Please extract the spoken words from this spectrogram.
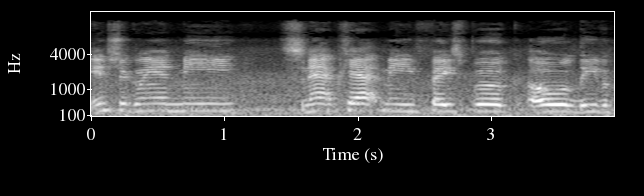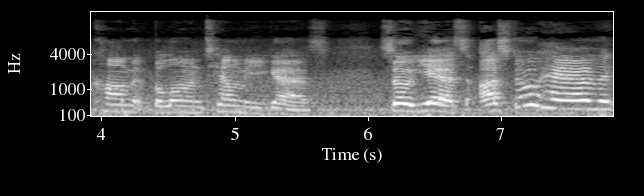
Instagram me, Snapchat me, Facebook, or leave a comment below and tell me you guys. So yes, I still have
